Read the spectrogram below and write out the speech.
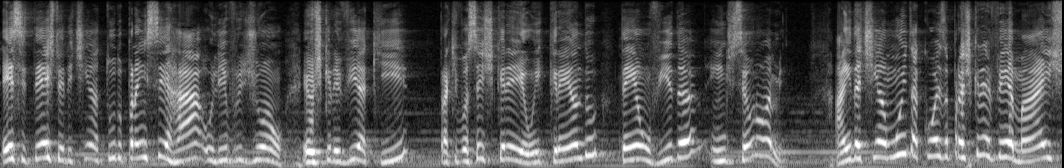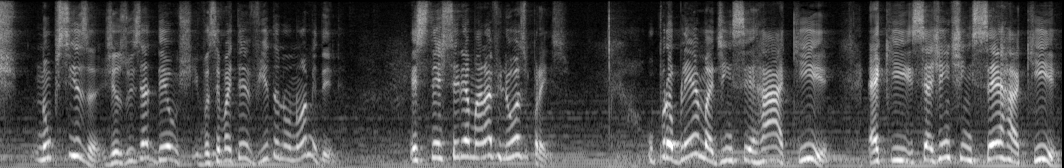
esse texto ele tinha tudo para encerrar o livro de João. Eu escrevi aqui para que vocês creiam e crendo tenham vida em seu nome. Ainda tinha muita coisa para escrever, mas não precisa. Jesus é Deus e você vai ter vida no nome dele. Esse texto seria maravilhoso para isso. O problema de encerrar aqui é que se a gente encerra aqui,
